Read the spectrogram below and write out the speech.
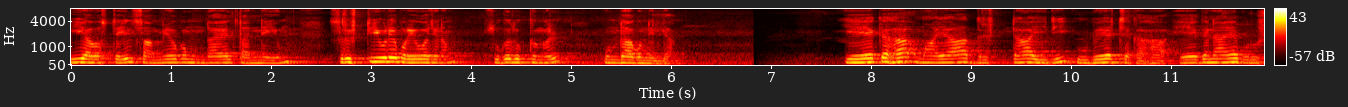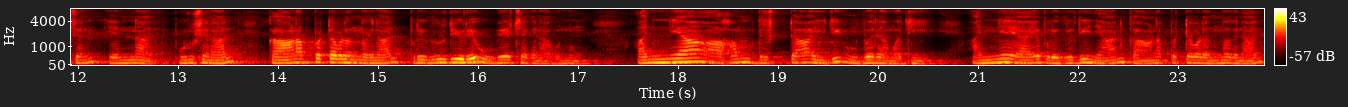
ഈ അവസ്ഥയിൽ സംയോഗമുണ്ടായാൽ തന്നെയും സൃഷ്ടിയുടെ പ്രയോജനം സുഖദുഃഖങ്ങൾ ഉണ്ടാകുന്നില്ല. ഏകഹ മായാ ദൃഷ്ട ഇതി ഉപേക്ഷക. ഏകനായ പുരുഷൻ എന്നാൽ പുരുഷനാൽ കാണപ്പെട്ടവളെന്നതിനാൽ പ്രകൃതിയുടെ ഉപേക്ഷകനാകുന്നു. അന്യ അഹം ദൃഷ്ട ഇതി ഉപരമതി. അന്യയായ പ്രകൃതി ഞാൻ കാണപ്പെട്ടവളെന്നതിനാൽ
